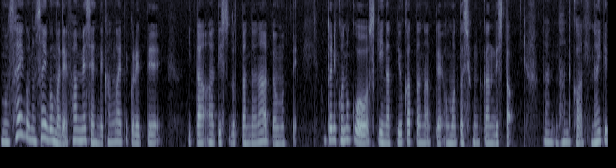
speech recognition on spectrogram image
もう最後の最後までファン目線で考えてくれていたアーティストだったんだなって思って。本当にこの子を好きになってよかったなって思った瞬間でした。なんだか泣いて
